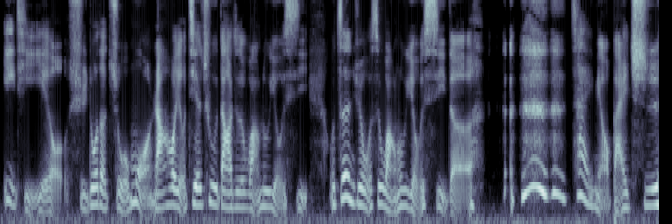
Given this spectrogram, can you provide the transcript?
议题也有许多的琢磨，然后有接触到就是网络游戏，我真的觉得我是网络游戏的 菜鸟白痴，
